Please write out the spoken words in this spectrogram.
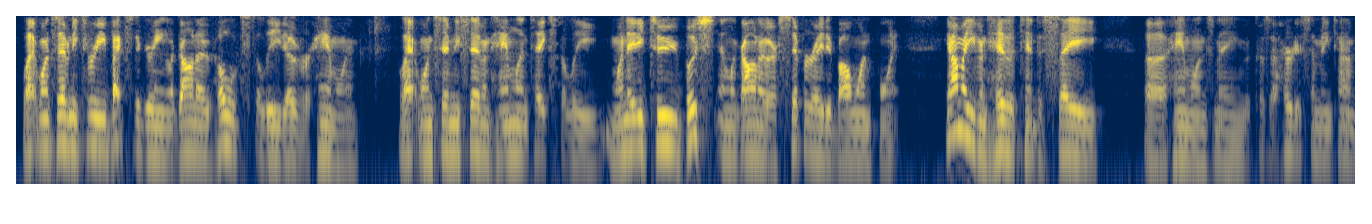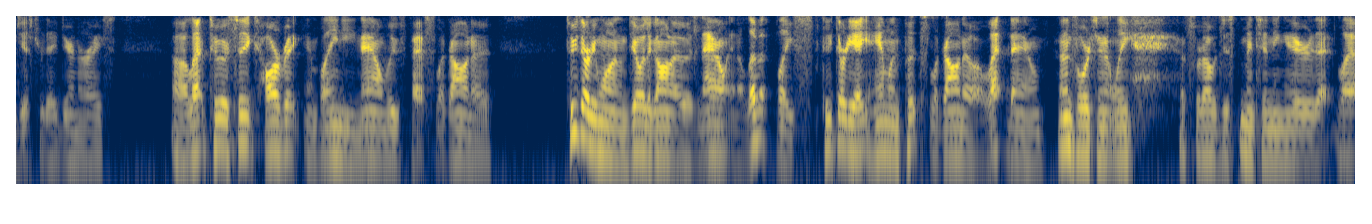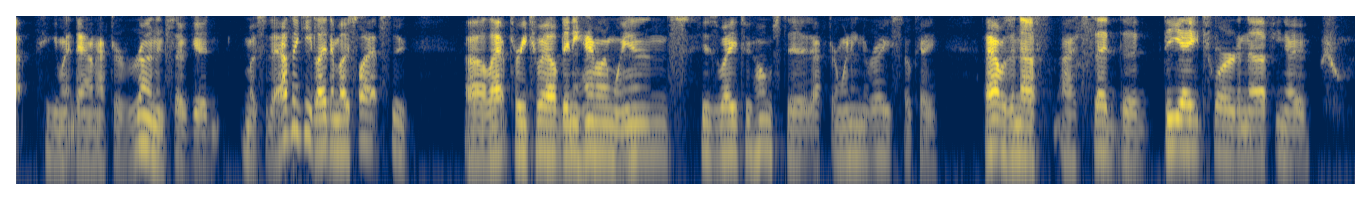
Lap 173, back to the green. Logano holds the lead over Hamlin. Lap 177, Hamlin takes the lead. 182, Busch and Logano are separated by one point. Yeah, I'm even hesitant to say uh, Hamlin's name because I heard it so many times yesterday during the race. Uh, lap 206, Harvick and Blaney now move past Logano. 231, Joey Logano is now in 11th place. 238, Hamlin puts Logano a lap down. Unfortunately, that's what I was just mentioning here, that lap he went down after running so good most of the day. I think he led the most laps too. Uh, lap 312, Denny Hamlin wins his way to Homestead after winning the race. Okay, that was enough. I said the DH word enough. You know,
